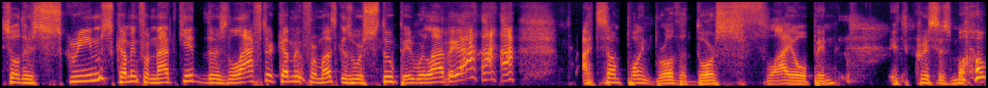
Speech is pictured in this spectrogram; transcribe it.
So there's screams coming from that kid. There's laughter coming from us because we're stupid. We're laughing. At some point, bro, the doors fly open. It's Chris's mom.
